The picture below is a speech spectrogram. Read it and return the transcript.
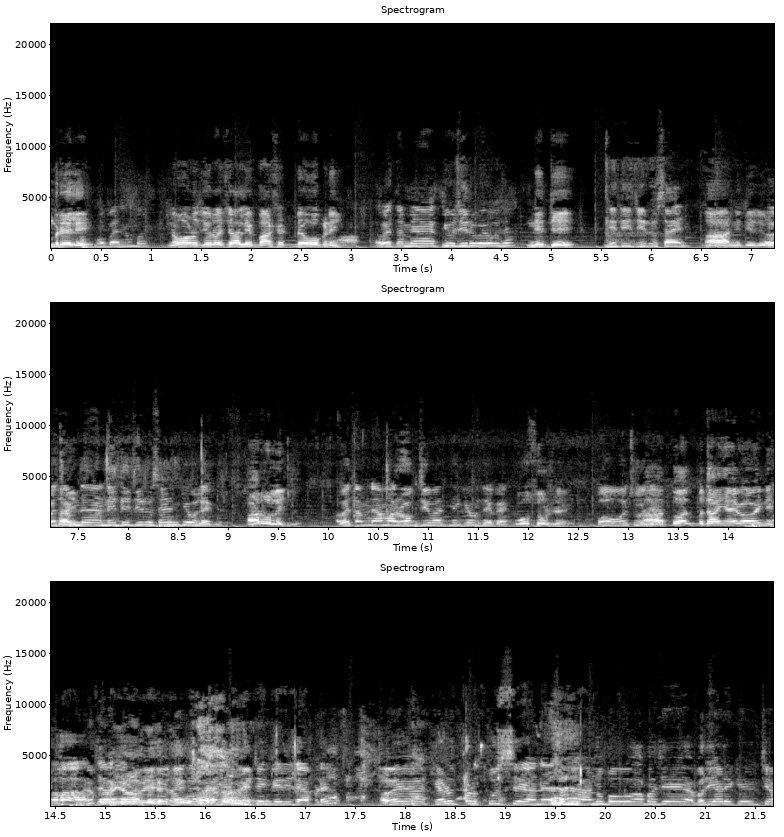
અમરેલી. Mobile number? નવાણું જીરો ચાલીસ બાસઠ બે ઓગણીસ. હવે તમે આ કયું જીરું આવ્યું છે? નિધિ. નિધિ જીરું સાયન હા નિધિ જીરો હવે તમને નિધિ જીરું સાયન કેવું લાગ્યું? સારું લાગ્યું. હવે તમને આમાં રોગ જીવાત ને કેવું દેખાય? ઓછું છે. બહુ ઓછું છે. તો જ બધા અહીંયા આવ્યા હોય ને. મીટિંગ કરી છે આપણે. હવે આ ખેડૂત પણ ખુશ છે અને તમે અનુભવ આમાં જે વરિયાળી કેવી છે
